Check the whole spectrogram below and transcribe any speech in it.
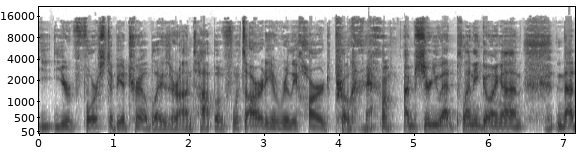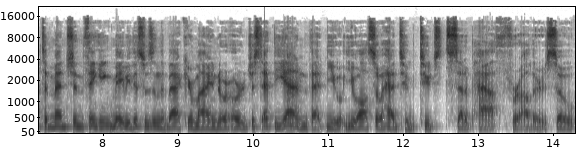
you're forced to be a trailblazer on top of what's already a really hard program. I'm sure you had plenty going on, not to mention thinking maybe this was in the back of your mind or, or just at the end that you you also had to to set a path for others. So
